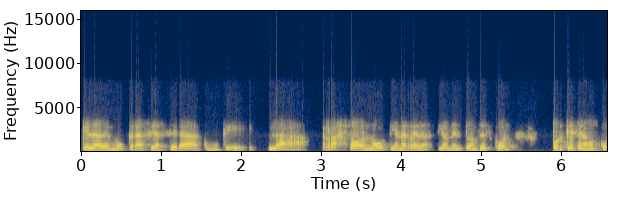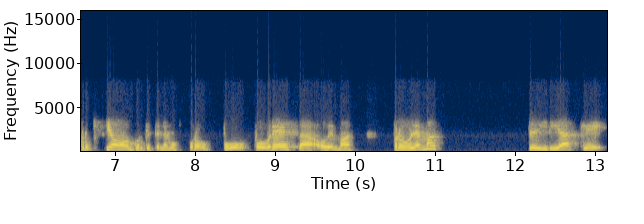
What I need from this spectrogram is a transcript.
que la democracia será como que la razón o tiene relación entonces con por qué tenemos corrupción, por qué tenemos pobreza o demás problemas, te diría que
